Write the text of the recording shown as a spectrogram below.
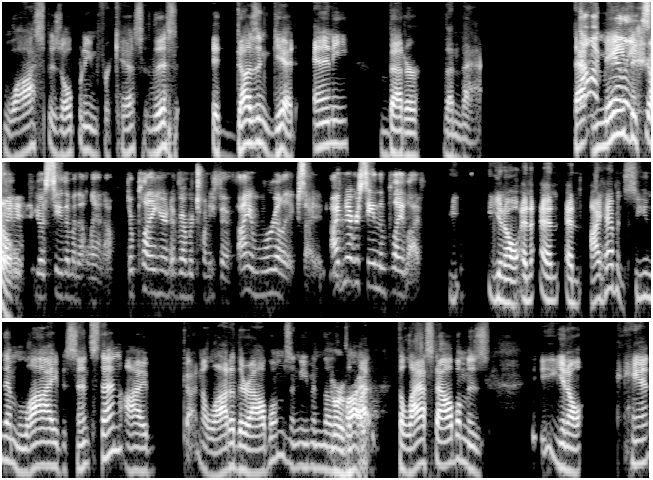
wasp is opening for kiss. This it doesn't get any better than that. That now I'm made really the show. excited to go see them in Atlanta. They're playing here November 25th. I am really excited. I've never seen them play live. You know, and and and I haven't seen them live since then. I've gotten a lot of their albums, and even the the, la- the last album is, you know, hand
